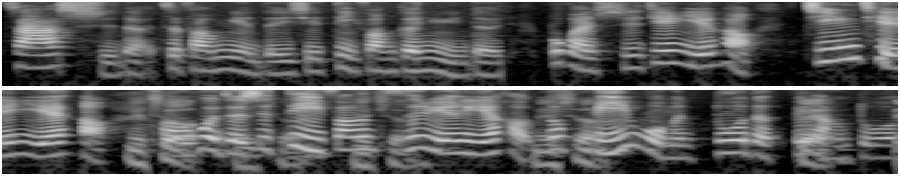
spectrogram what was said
扎实的这方面的一些地方耕耘的，不管时间也好，金钱也好，没错哦或者是地方资源也好，都比我们多的非常多。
